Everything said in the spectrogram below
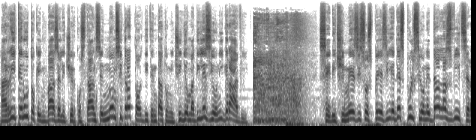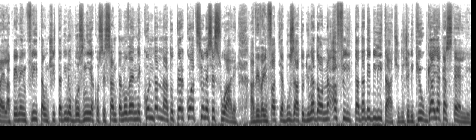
ha ritenuto che in base alle circostanze non si trattò di tentato omicidio ma di lesioni gravi. 16 mesi sospesi ed espulsione dalla Svizzera è la pena inflitta a un cittadino bosniaco 69enne condannato per coazione sessuale. Aveva infatti abusato di una donna afflitta da debilità, ci dice di più Gaia Castelli.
